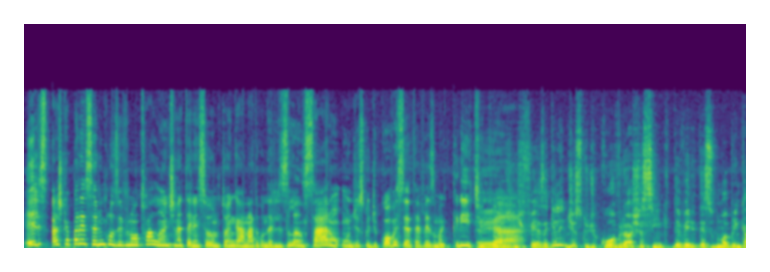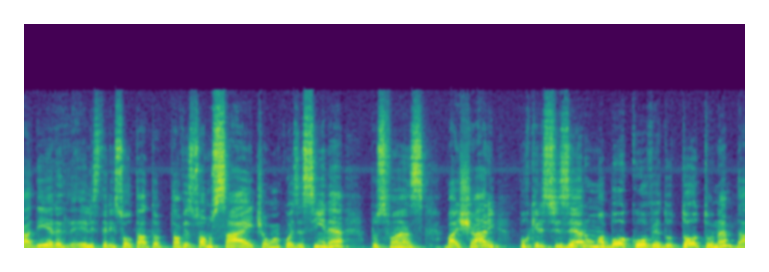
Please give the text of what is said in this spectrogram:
Eles, acho que apareceram, inclusive, no alto-falante, né, Terence? Se eu não tô enganada, quando eles lançaram um disco de cover, você até fez uma crítica. É, a gente fez. Aquele disco de cover, eu acho assim, que deveria ter sido uma brincadeira, eles terem soltado tal- talvez só no site ou uma coisa assim, né? Para os fãs baixarem, porque eles fizeram uma boa cover do Toto, né? Da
